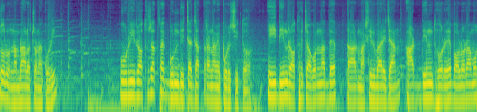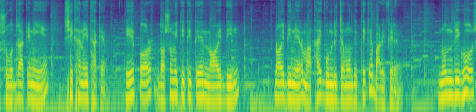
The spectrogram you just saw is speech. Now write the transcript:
চলুন আমরা আলোচনা করি। পুরী রথযাত্রা গুন্ডিচা যাত্রা নামে পরিচিত। এই দিন রথে জগন্নাথ দেব তার মাসির বাড়ি যান। আট দিন ধরে বলরাম ও সুভদ্রাকে নিয়ে সেখানেই থাকেন। এরপর দশমী তিথিতে নয় দিন, নয় দিনের মাথায় গুন্ডিচা মন্দির থেকে বাড়ি ফেরেন। নন্দী ঘোষ,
